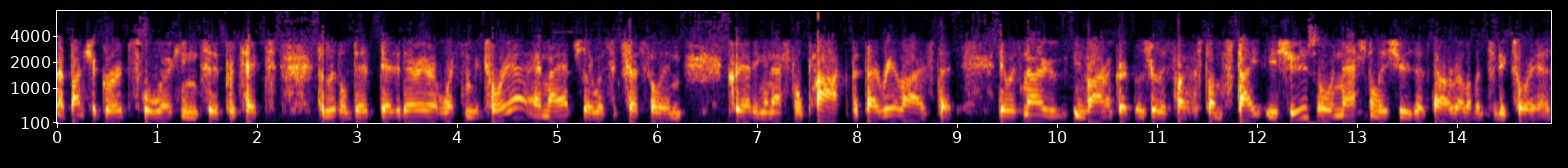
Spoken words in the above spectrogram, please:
a bunch of groups were working to protect the little de- desert area of Western Victoria, and they actually were successful in creating a national park. But they realised that there was no environment group that was really focused on state issues or national issues as they were relevant to Victoria.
